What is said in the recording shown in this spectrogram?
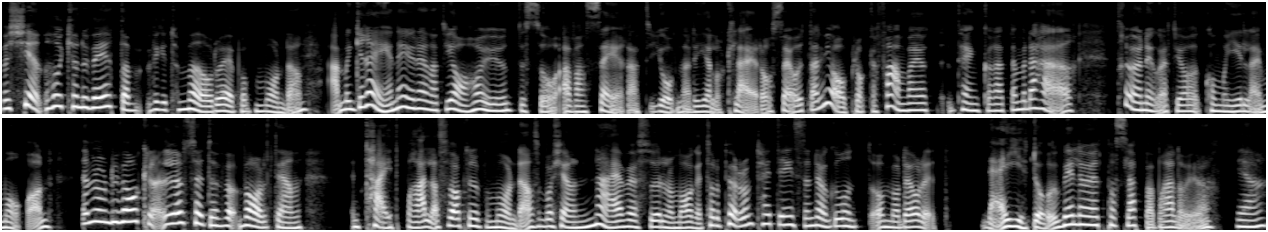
Men känn, hur kan du veta vilket humör du är på på måndagen? Ja, men grejen är ju den att jag har ju inte så avancerat jobb när det gäller kläder och så, utan jag plockar fram vad jag tänker att nej, men det här tror jag nog att jag kommer gilla imorgon. Nej, men om du vaknar, låt säga att du har valt en, en tight bralla, så vaknar du på måndagen så bara känner nej vad jag svullen om magen. Tar du på dig de tajta jeansen då och går runt och mår dåligt? Nej, då väljer jag ett par slappa brallor ju. Ja.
